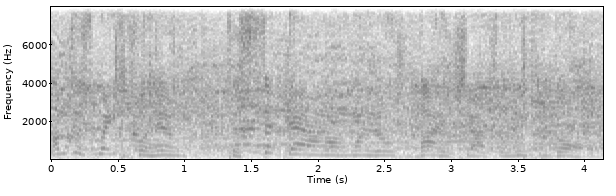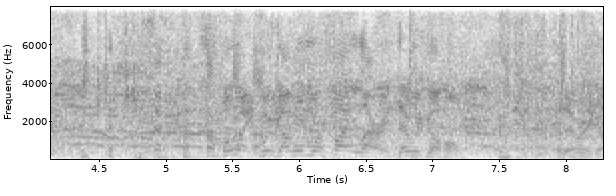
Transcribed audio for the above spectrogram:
I'm just waiting for him to sit down on one of those body shots and we can go home. well, wait, we got one more fight, Larry. Then we go home. Well, there we go.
